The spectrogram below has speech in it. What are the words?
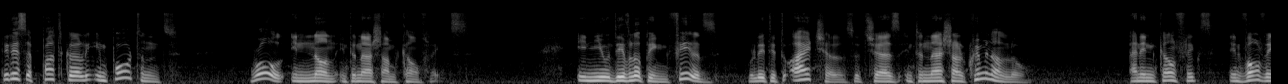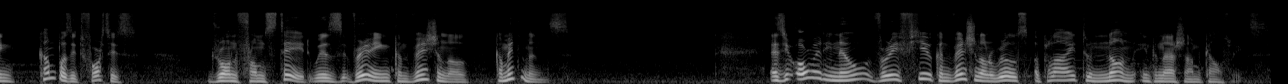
It is a particularly important role in non-international armed conflicts. In new developing fields related to IHL, such as international criminal law, and in conflicts involving composite forces drawn from state with varying conventional commitments. As you already know, very few conventional rules apply to non-international conflicts.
